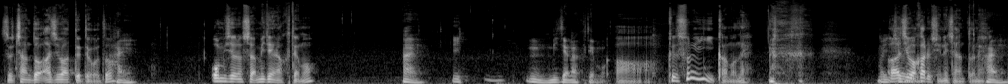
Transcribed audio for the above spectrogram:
それちゃんと味わってってこと、はいお店の人は見てなくても？はい。いうん見てなくても、ああ。けどそれいいかもね。まある味わかるしねちゃんとね、はい。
